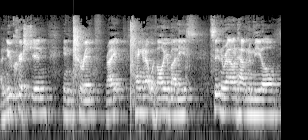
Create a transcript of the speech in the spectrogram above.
a new Christian in Corinth, right? Hanging out with all your buddies, sitting around having a meal,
